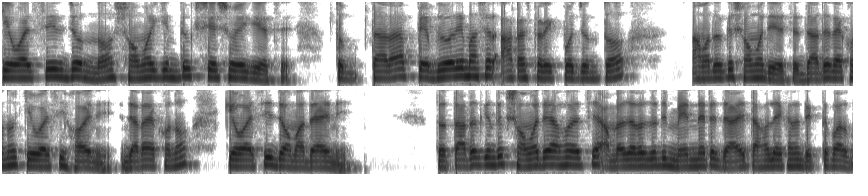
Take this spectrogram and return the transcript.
কেওয়াইসির জন্য সময় কিন্তু শেষ হয়ে গিয়েছে। তো তারা ফেব্রুয়ারি মাসের আঠাশ তারিখ পর্যন্ত আমাদেরকে সময় দিয়েছে, যাদের এখনও কেওয়াইসি হয়নি, যারা এখনও কেওয়াইসি জমা দেয়নি। তো তাদের কিন্তু সময় দেওয়া হয়েছে, আমরা যারা যদি মেন নেটে যাই, তাহলে এখানে দেখতে পারব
